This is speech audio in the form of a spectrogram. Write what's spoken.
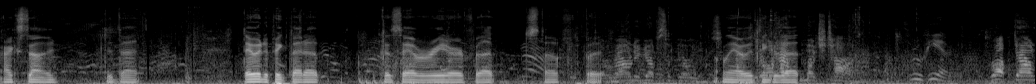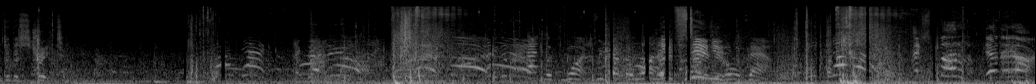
I accidentally did that. They would have picked that up because they have a radar for that stuff, but Rounding only I would think of that. Through here. Drop down to the street. Atlas one. We got the one. They've seen you. Hold down. I spotted them. There they are.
